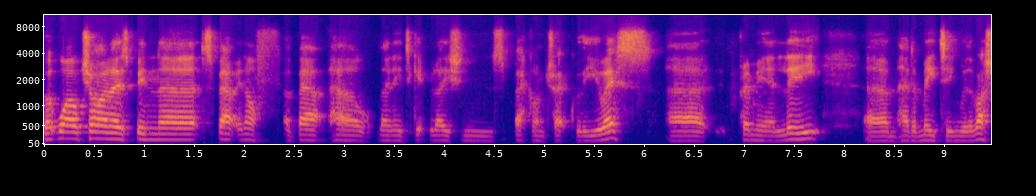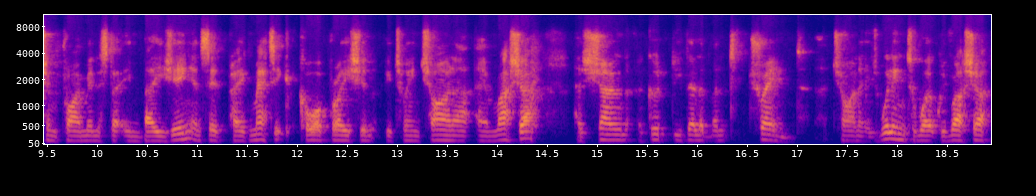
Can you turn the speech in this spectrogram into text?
But while China has been uh, spouting off about how they need to get relations back on track with the US, uh, Premier Li um, had a meeting with the Russian Prime Minister in Beijing and said pragmatic cooperation between China and Russia has shown a good development trend. China is willing to work with Russia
